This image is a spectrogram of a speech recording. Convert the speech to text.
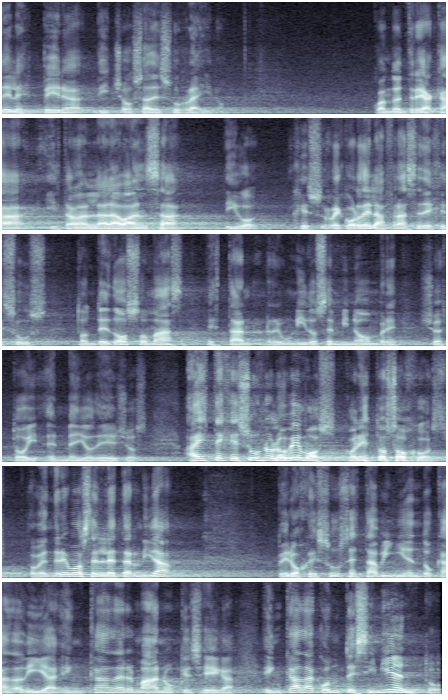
de la espera dichosa de su reino. Cuando entré acá y estaba en la alabanza, digo, recordé la frase de Jesús, donde dos o más están reunidos en mi nombre, yo estoy en medio de ellos. A este Jesús no lo vemos con estos ojos, lo vendremos en la eternidad pero Jesús está viniendo cada día, en cada hermano que llega, en cada acontecimiento,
